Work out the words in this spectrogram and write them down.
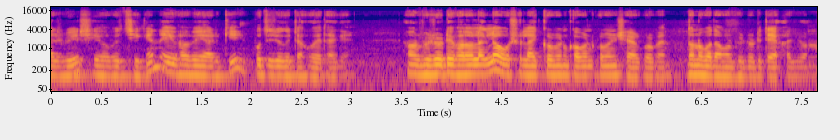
আসবে, সে হবে চিকেন এইভাবে আর কি প্রতিযোগিতা হয়ে থাকে। আমার ভিডিওটি ভালো লাগলে অবশ্যই লাইক করবেন কমেন্ট করবেন শেয়ার করবেন। ধন্যবাদ আমার ভিডিওটি দেখার জন্য।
